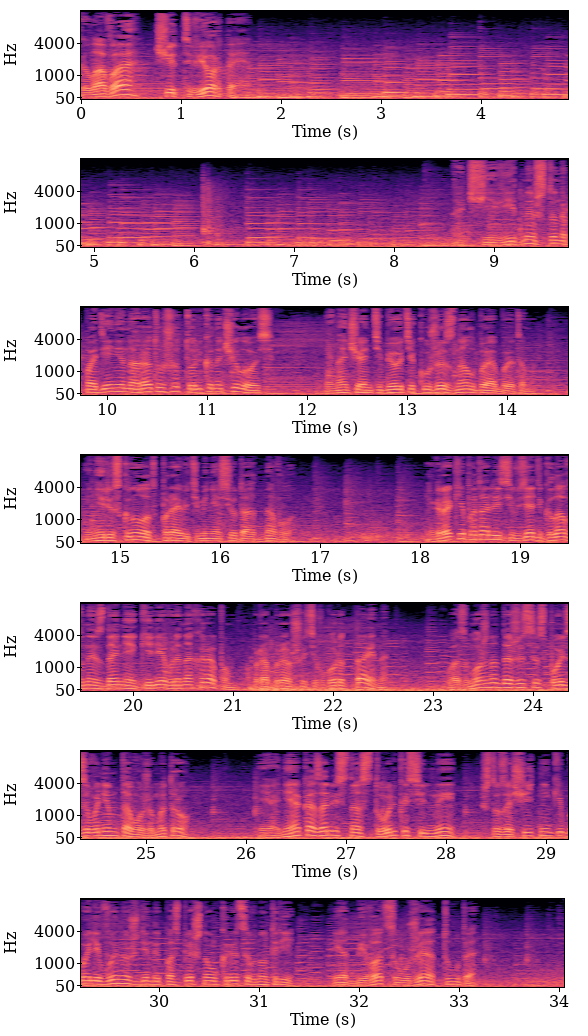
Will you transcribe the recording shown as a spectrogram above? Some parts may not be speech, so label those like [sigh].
Глава четвертая Очевидно, что нападение на ратушу только началось. Иначе антибиотик уже знал бы об этом и не рискнул отправить меня сюда одного. Игроки пытались взять главное здание Келевры на храпом, пробравшись в город тайно, возможно, даже с использованием того же метро. И они оказались настолько сильны, что защитники были вынуждены поспешно укрыться внутри и отбиваться уже оттуда.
